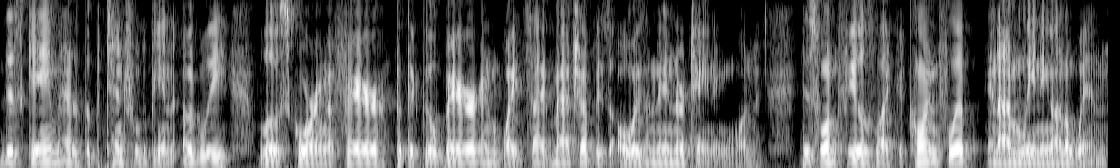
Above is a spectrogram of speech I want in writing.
This game has the potential to be an ugly, low scoring affair, but the Gobert and Whiteside matchup is always an entertaining one. This one feels like a coin flip, and I'm leaning on a win.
